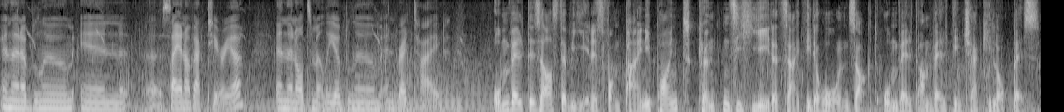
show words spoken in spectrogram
and then a bloom in uh, cyanobacteria, and then ultimately a bloom in red tide. Umweltdesaster wie jenes von Piney Point könnten sich jederzeit wiederholen, sagt Umweltanwältin Jackie Lopez.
